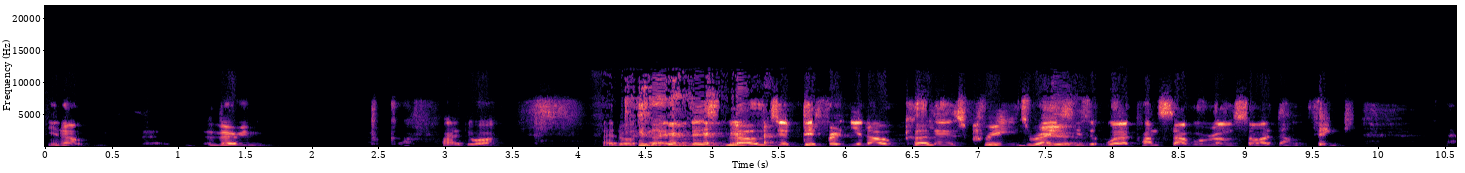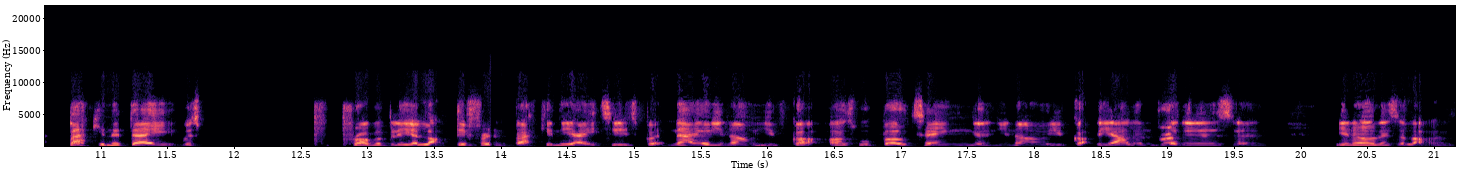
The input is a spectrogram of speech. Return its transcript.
you know, very, how do I, how do I say? There's loads of different, you know, colours, creeds, races yeah. at work on Savile Row. So I don't think back in the day it was probably a lot different back in the 80s. But now, you know, you've got Ozwald Boateng and, you know, you've got the Allen brothers and, you know, there's a lot of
